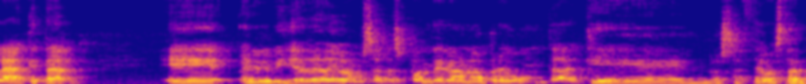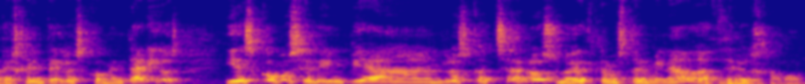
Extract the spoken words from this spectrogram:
Hola, ¿qué tal? Eh, en el vídeo de hoy vamos a responder a una pregunta que nos hace bastante gente en los comentarios y es cómo se limpian los cacharros una vez que hemos terminado de hacer el jabón.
